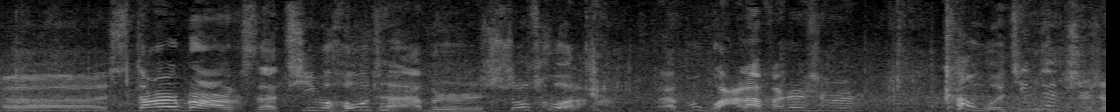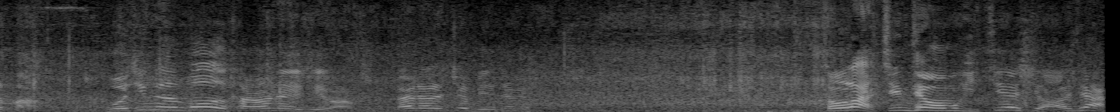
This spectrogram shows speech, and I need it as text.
呃 Starbucks 啊，Tim Horton 啊，不是说错了啊，啊不管了，反正是不是？看我今天吃什么？我今天的包子看到那个地方，来来来，这边这边。走了，今天我们给揭晓一下。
